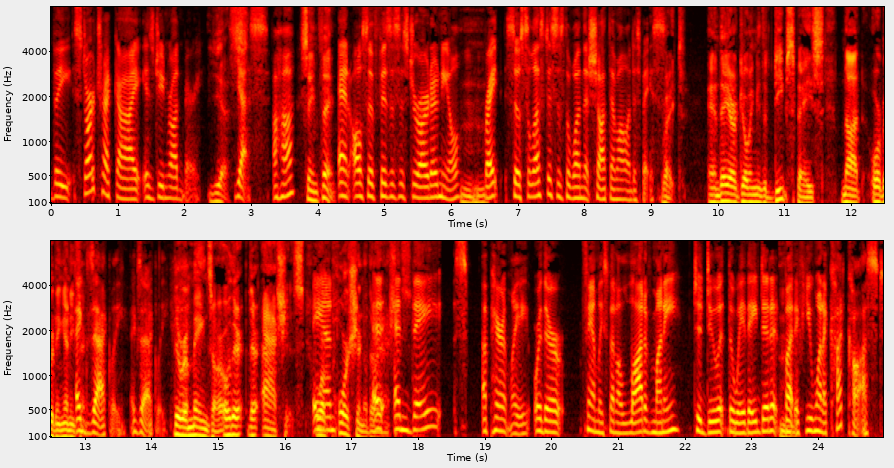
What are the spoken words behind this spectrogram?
The Star Trek guy is Gene Roddenberry. Yes. Yes. Uh huh. Same thing. And also physicist Gerard O'Neill. Mhm. Right. So Celestis is the one that shot them all into space. Right. And they are going into deep space, not orbiting anything. Exactly. Exactly. Their remains are, or their their ashes, or a portion of their and, ashes. and they apparently or their family spent a lot of money to do it the way they did it. But Mhm. if you want to cut cost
